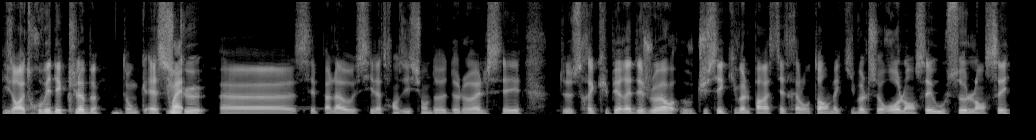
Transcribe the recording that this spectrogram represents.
Ils auraient trouvé des clubs. Donc, est-ce que c'est pas là aussi la transition de, l'OL C'est de se récupérer des joueurs où tu sais qu'ils veulent pas rester très longtemps, mais qui veulent se relancer ou se lancer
